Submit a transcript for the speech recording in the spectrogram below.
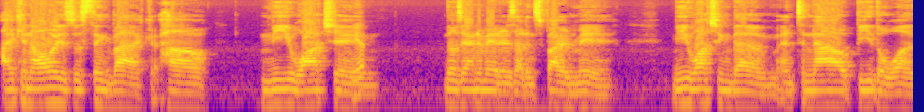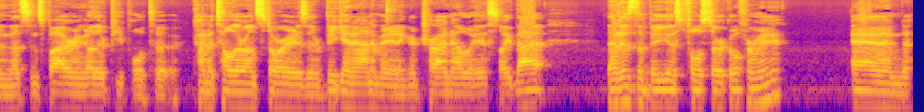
i can always just think back how me watching Yep. those animators that inspired me me watching them and to now be the one that's inspiring other people to kind of tell their own stories or begin animating or trying at least like that that is the biggest full circle for me and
